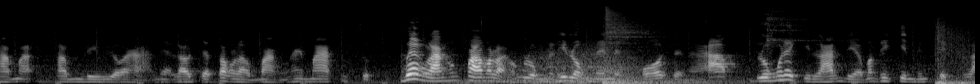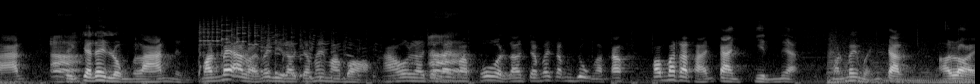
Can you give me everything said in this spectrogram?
ทำอะทำรีวิวอาหารเนี่ยเราจะต้องเรามังให้มากที่สุด เบื้องหลังของความอร่อยของลุงเนี่ยที่ลงในหนึ่งโพสต์เนี่ยนะครับ ลุงไม่ได้กินร้านเดียวบางทีกินถึงสิบร้าน อ่า ถึงจะได้ลงร้านหนึ่ง มันไม่อร่อยไม่ดีเราจะไม่มาบอกเขาเราจะไม่อ่ามมาพูด เราจะไม่ต้องยุ่งกับเขาเพราะมาตรฐานการกินเนี่ยมันไม่เหมือนกันอร่อย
